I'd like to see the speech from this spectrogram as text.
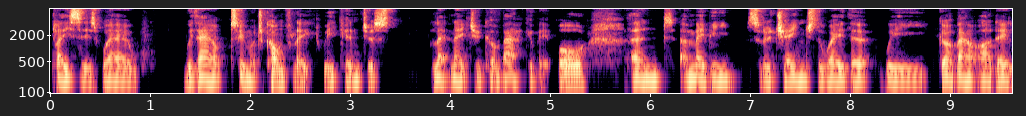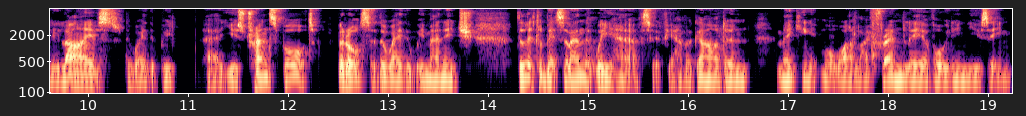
places where without too much conflict, we can just let nature come back a bit more and, and maybe sort of change the way that we go about our daily lives, the way that we uh, use transport, but also the way that we manage the little bits of land that we have. So if you have a garden, making it more wildlife friendly, avoiding using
